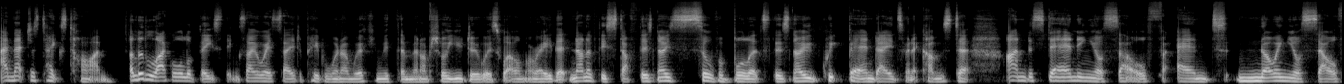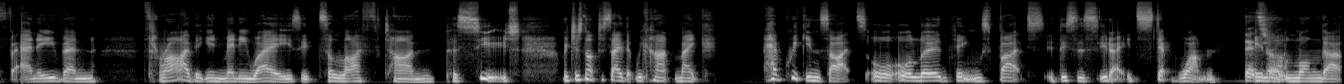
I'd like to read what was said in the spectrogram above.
And that just takes time. A little like all of these things. I always say to people when I'm working with them, and I'm sure you do as well, Marie, that none of this stuff, there's no silver bullets, there's no quick band aids when it comes to understanding yourself and knowing yourself and even thriving in many ways. It's a lifetime pursuit, which is not to say that we can't make have quick insights or, or learn things, but this is, you know, it's step one That's in right. a longer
